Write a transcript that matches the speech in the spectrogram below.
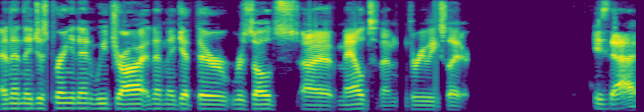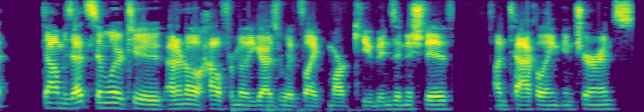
and then they just bring it in, we draw it, and then they get their results uh, mailed to them three weeks later. Is that Dom? Is that similar to? I don't know how familiar you guys are with like Mark Cuban's initiative on tackling insurance.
